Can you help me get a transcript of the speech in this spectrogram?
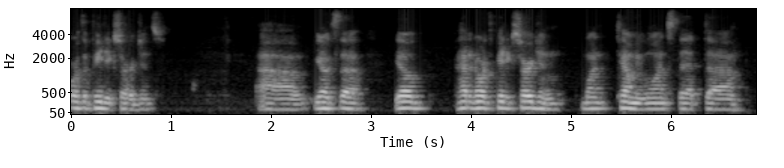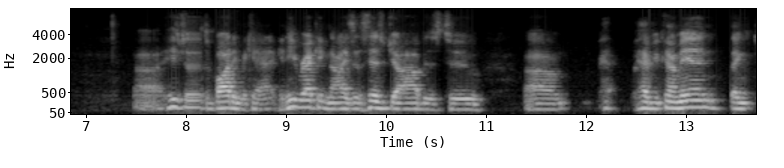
orthopedic surgeons, uh, you know, it's the you know had an orthopedic surgeon one tell me once that uh, uh, he's just a body mechanic and he recognizes his job is to um, ha- have you come in, think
